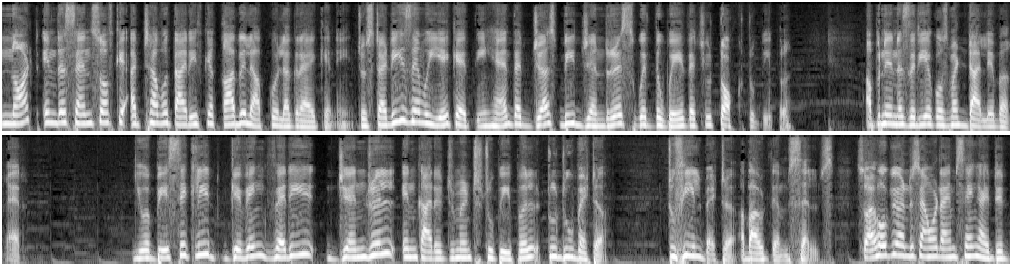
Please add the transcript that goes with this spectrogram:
not in the sense of कि अच्छा वो तारीफ़ के काबिल आपको लग रहा है कि नहीं जो स्टडीज़ हैं वो ये कहती हैं that just be generous with the way that you talk to people अपने नज़रिए को उसमें डाले बगैर। You are basically giving very general encouragement to people to do better to feel better about themselves so I hope you understand what I am saying I did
